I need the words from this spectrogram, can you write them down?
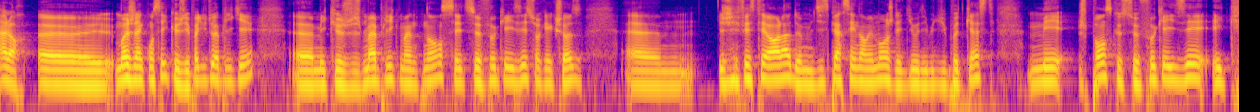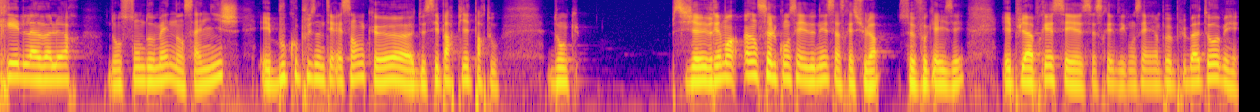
Alors, euh, moi j'ai un conseil que j'ai pas du tout appliqué, euh, mais que je, m'applique maintenant, c'est de se focaliser sur quelque chose. Euh, j'ai fait cette erreur-là de me disperser énormément, je l'ai dit au début du podcast, mais je pense que se focaliser et créer de la valeur dans son domaine, dans sa niche, est beaucoup plus intéressant que de s'éparpiller de partout. Donc, si j'avais vraiment un seul conseil à donner, ça serait celui-là, se focaliser. Et puis après, c'est, ça serait des conseils un peu plus bateaux, mais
